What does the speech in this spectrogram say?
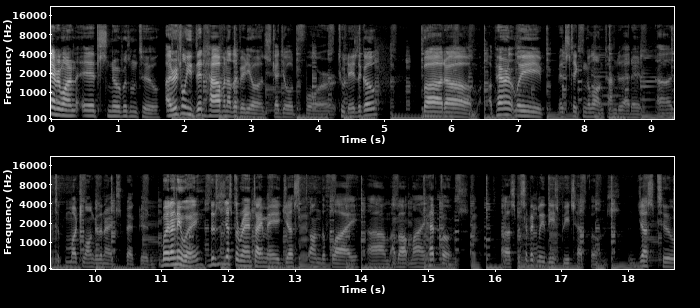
Hey everyone, it's Nervism2. I originally did have another video scheduled for two days ago, but um, apparently it's taking a long time to edit. Uh, it took much longer than I expected. But anyway, this is just a rant I made just on the fly um, about my headphones. Uh, specifically these Beats headphones. Just to,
